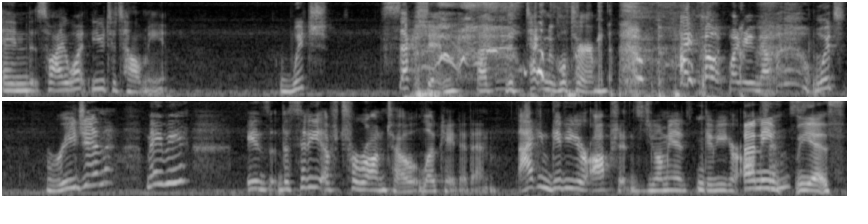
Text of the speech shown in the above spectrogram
And so I want you to tell me which section, that's the technical term. I don't fucking know. Which region, maybe, is the city of Toronto located in? I can give you your options. Do you want me to give you your I mean, options? yes.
